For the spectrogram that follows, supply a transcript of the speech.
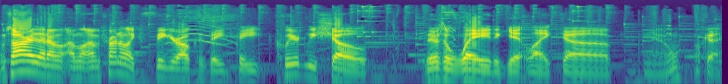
I'm sorry that I'm, I'm, I'm trying to like figure out because they, they clearly show there's a way to get like, uh, you know, okay.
